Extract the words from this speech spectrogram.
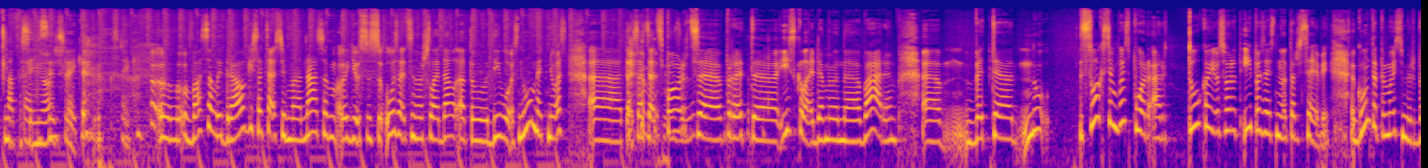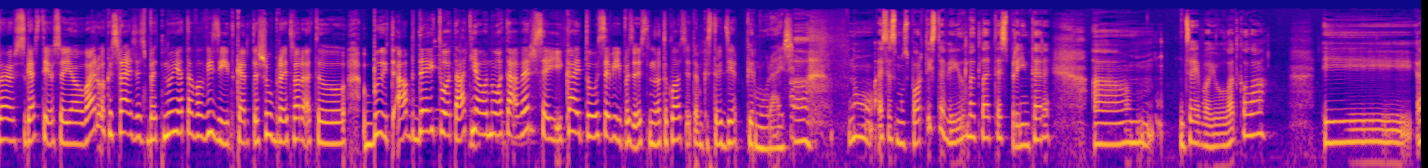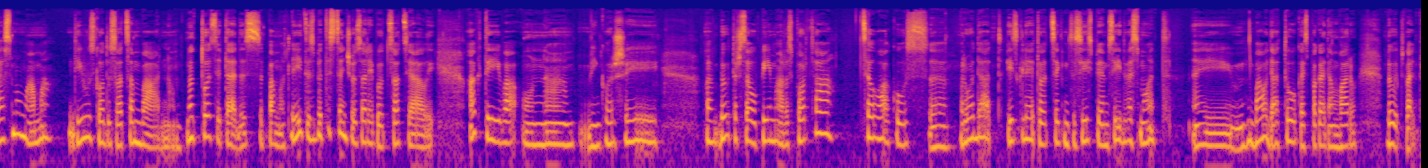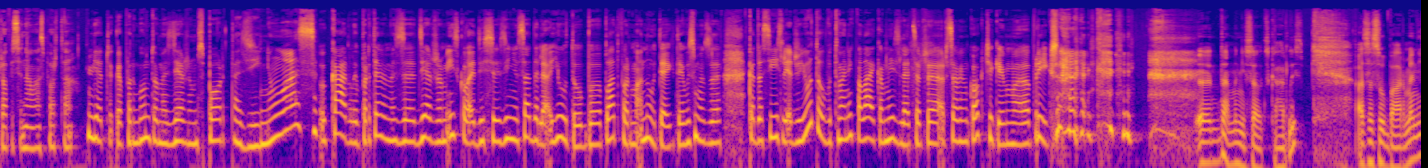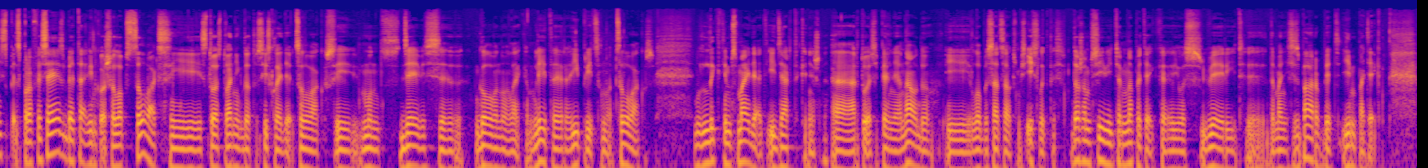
Napasiņo. Sveiki! Sveiki. Uh, Vasarī draugi, sacēsim, nesam jūs uzaicinoši, lai dalītu divos nometņos. Uh, Tā sacēt sports uh, pret uh, izklaidēm un uh, bērniem. Bet, uh, nu, soksim vispār ar to, ka jūs varat iepazīstināt ar sevi. Gunta pie mums ir bijusi gastījusi jau vairākas reizes, bet, nu, ja tava vizītkarte šobrīd varētu būt apdeitota, atjaunotā versija, kā tu sevi iepazīstinātu klausītājiem, kas tevi dzird pirmo reizi? Uh, nu, es esmu sportiste, vieglatlete, sprintere. Um, dzīvoju Latvijā. Esmu mama divus gadus vecam bērnam. Nu, tos ir tādas pamatlītes, bet es cenšos arī būt sociāli aktīva un uh, vienkārši būt ar savu piemēru sportā, cilvēkus uh, rodāt, izglītot, cik nu tas iespējams iedvesmot baudāt to, ka es pagaidām varu būt vēl profesionālā sportā. Jā, tā kā par Guntu mēs dzieržam sporta ziņos. Kārli, par tevi mēs dzieržam izklaidis ziņu sadaļā YouTube platformā noteikti. Vismaz, kad es izliedzu YouTube, tu man ik pa laikam izliec ar, ar saviem kokčikiem priekšā. Da, mani sauc Kārlis. Es esmu bārmenis pēc profesijas, bet vienkārši labs cilvēks. Es tos to anekdotus izklaidēju cilvēkus. Mums dzīves galveno laikam līta ir īprīcinot cilvēkus. Likt jums smaidīt, iedzert, конечно. Ar to es pelnīju naudu, ir labas atsauksmes, izliktas. Dažām sīvītēm nepatīk, ka jūs vērīt da manis iz bāru, bet viņiem patīk.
